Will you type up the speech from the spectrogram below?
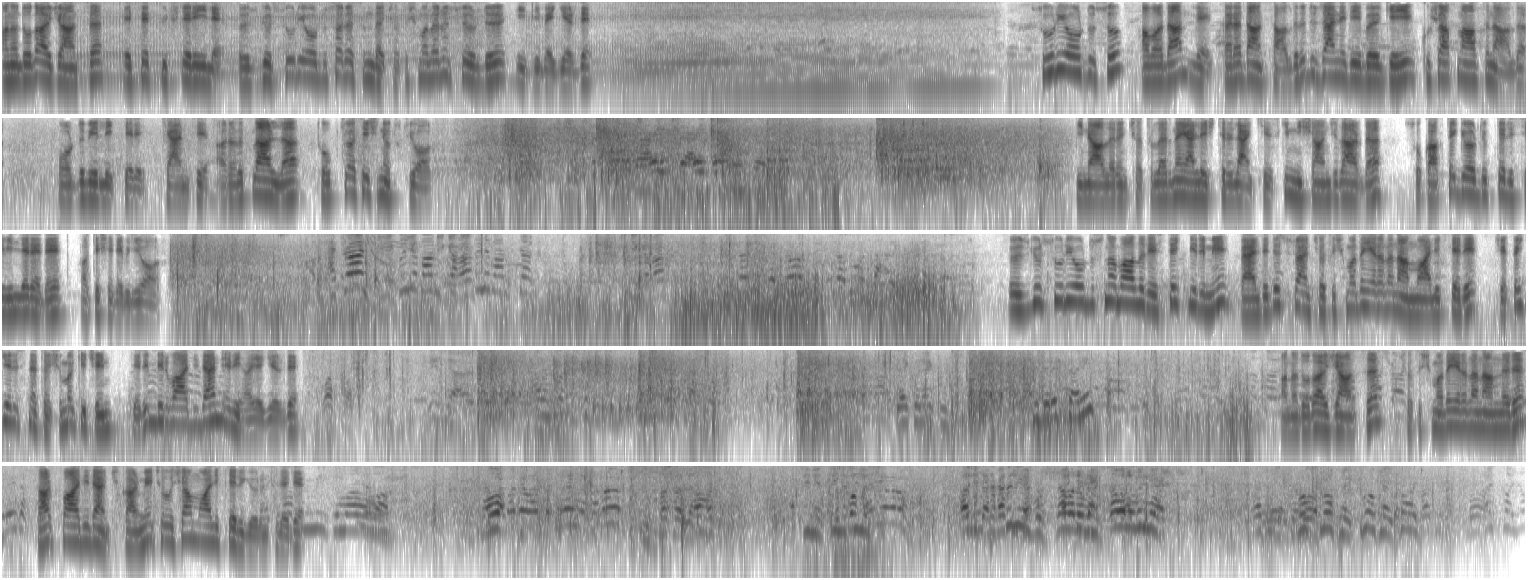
Anadolu Ajansı, Esed güçleriyle Özgür Suriye ordusu arasında çatışmaların sürdüğü İdlib'e girdi. Suriye ordusu havadan ve karadan saldırı düzenlediği bölgeyi kuşatma altına aldı. Ordu birlikleri kenti aralıklarla topçu ateşine tutuyor. Binaların çatılarına yerleştirilen keskin nişancılar da sokakta gördükleri sivillere de ateş edebiliyor. Hasan! Özgür Suriye ordusuna bağlı destek birimi beldede süren çatışmada yaralanan muhalifleri cephe gerisine taşımak için derin bir vadiden Eriha'ya girdi. Anadolu Ajansı çatışmada yaralananları Sarp Vadi'den çıkarmaya çalışan muhalifleri görüntüledi.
